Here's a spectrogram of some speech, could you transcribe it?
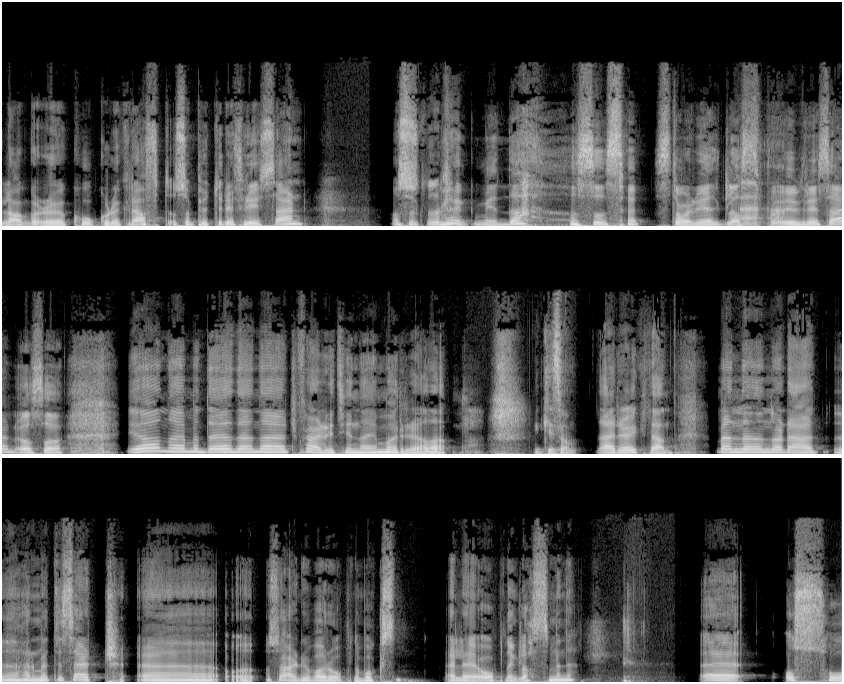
lager du, koker du kraft, og så putter du i fryseren. Og så skal du lage middag, og så står det i et glass i fryseren. Og så Ja, nei, men det, den er ferdigtina i morgen, den. Ikke sant? Der røyk den. Men eh, når det er eh, hermetisert, eh, så er det jo bare å åpne boksen. Eller åpne glasset, mener jeg. Eh, og så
